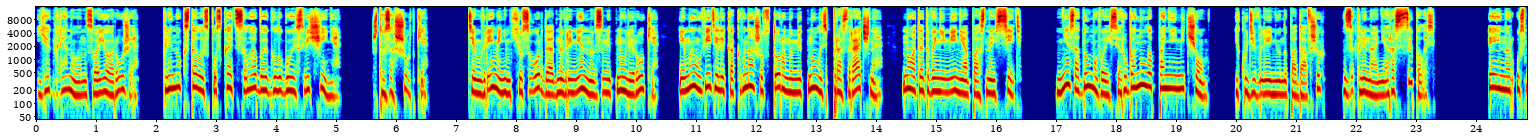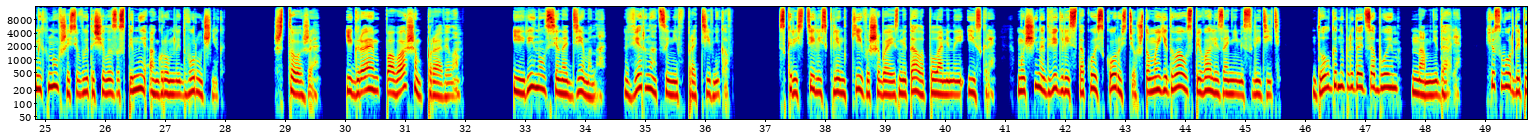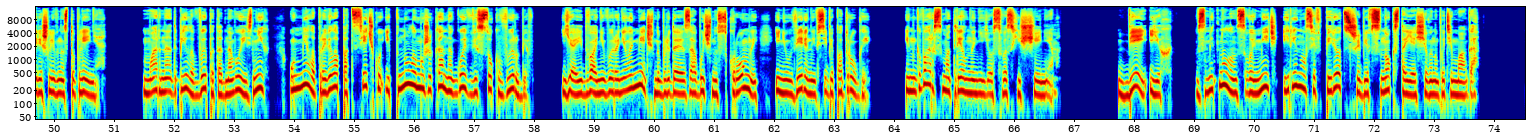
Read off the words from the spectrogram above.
Я глянула на свое оружие. Клинок стал испускать слабое голубое свечение. Что за шутки? Тем временем Хьюсворды одновременно взметнули руки, и мы увидели, как в нашу сторону метнулась прозрачная, но от этого не менее опасная сеть. Не задумываясь, рубанула по ней мечом, и, к удивлению нападавших, заклинание рассыпалось. Эйнар, усмехнувшись, вытащил из-за спины огромный двуручник. «Что же, играем по вашим правилам?» И ринулся на демона, верно оценив противников. Скрестились клинки, вышибая из металла пламенные искры. Мужчины двигались с такой скоростью, что мы едва успевали за ними следить. Долго наблюдать за боем нам не дали. Хьюсворды перешли в наступление. Марна отбила выпад одного из них, умело провела подсечку и пнула мужика ногой в висок, вырубив. Я едва не выронила меч, наблюдая за обычно скромной и неуверенной в себе подругой. Ингвар смотрел на нее с восхищением. «Бей их!» Взметнул он свой меч и ринулся вперед, сшибив с ног стоящего на пути мага.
